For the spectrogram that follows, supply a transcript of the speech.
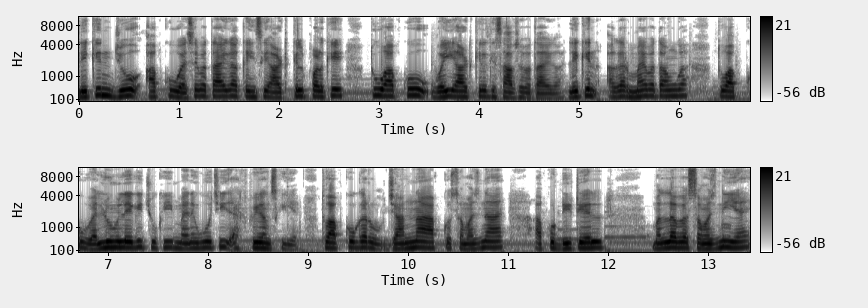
लेकिन जो आपको वैसे बताएगा कहीं से आर्टिकल पढ़ के तो आपको वही आर्टिकल के हिसाब से बताएगा लेकिन अगर मैं बताऊँगा तो आपको वैल्यू मिलेगी चूँकि मैंने वो चीज़ एक्सपीरियंस की है तो आपको अगर जानना है आपको समझना है आपको डिटेल मतलब समझनी है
